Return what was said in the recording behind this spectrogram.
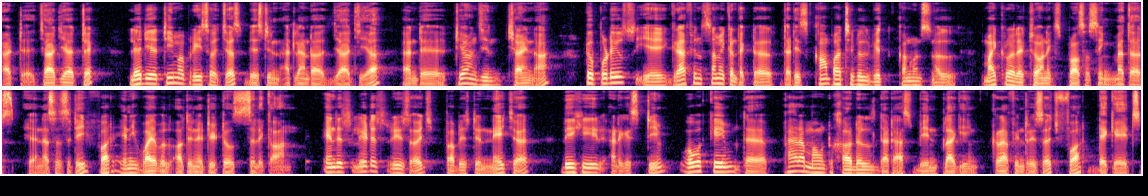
at Georgia Tech led a team of researchers based in Atlanta, Georgia and uh, Tianjin, China to produce a graphene semiconductor that is compatible with conventional microelectronics processing methods, a necessity for any viable alternative to silicon. In this latest research published in Nature, De Heer and his team overcame the paramount hurdle that has been plaguing graphene research for decades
